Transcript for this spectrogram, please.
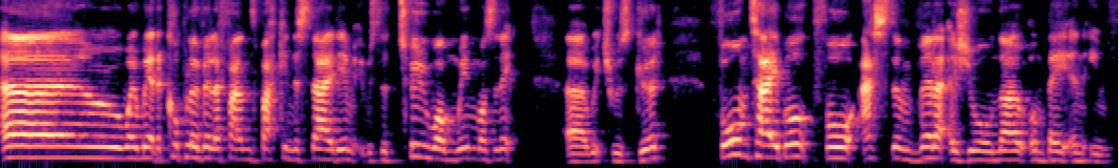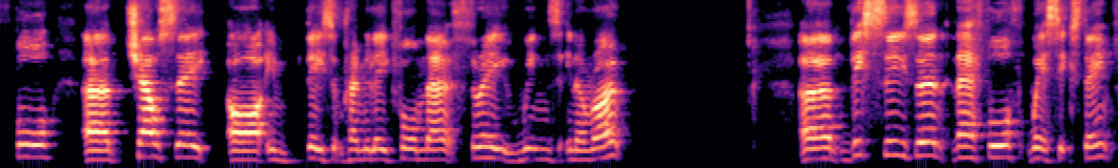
uh, when we had a couple of Villa fans back in the stadium, it was the 2 1 win, wasn't it? Uh, which was good. Form table for Aston Villa, as you all know, unbeaten in four. Uh, Chelsea are in decent Premier League form now, three wins in a row. Uh, this season, they're fourth, we're 16th.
